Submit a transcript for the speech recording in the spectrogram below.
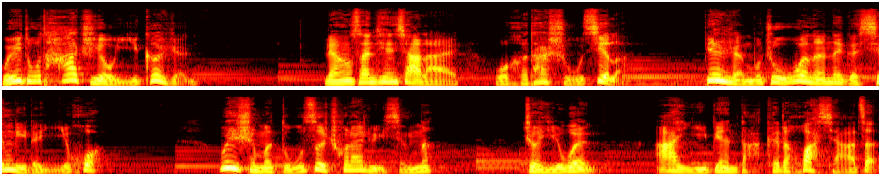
唯独她只有一个人。两三天下来，我和她熟悉了，便忍不住问了那个心里的疑惑：为什么独自出来旅行呢？这一问，阿姨便打开了话匣子。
